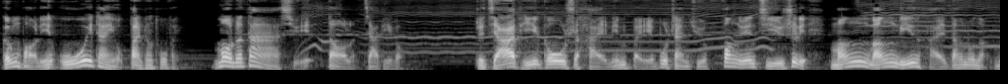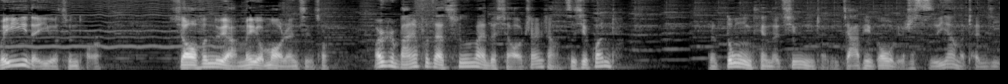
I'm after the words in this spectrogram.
耿宝林五位战友扮成土匪，冒着大雪到了夹皮沟。这夹皮沟是海林北部山区方圆几十里茫茫林海当中的唯一的一个村屯。小分队啊，没有贸然进村，而是埋伏在村外的小山上仔细观察。这冬天的清晨，夹皮沟里是死一样的沉寂，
